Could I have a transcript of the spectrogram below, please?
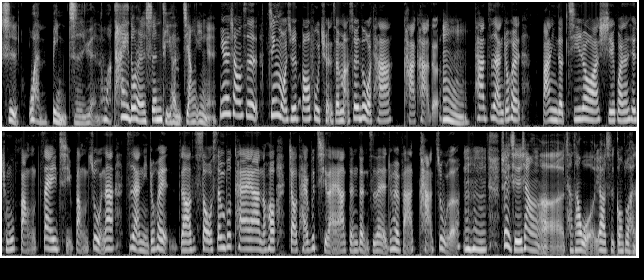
是万病之源哇！太多人身体很僵硬哎，因为像是筋膜其实包覆全身嘛，所以如果它卡卡的，嗯，它自然就会。把你的肌肉啊、血管那些全部绑在一起，绑住，那自然你就会，只要手伸不开啊，然后脚抬不起来啊，等等之类的，就会把它卡住了。嗯哼，所以其实像呃，常常我要是工作很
